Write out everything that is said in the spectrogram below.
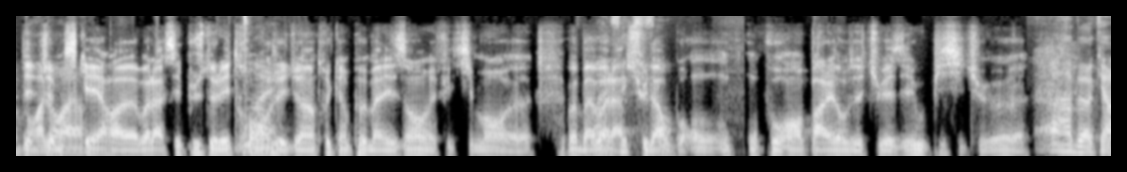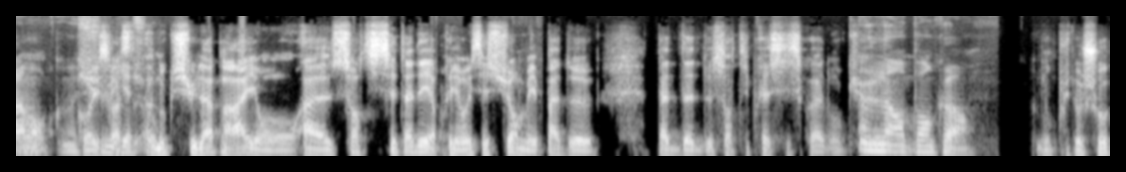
des rapport l'horreur. jumpscares, euh, voilà, c'est plus de l'étrange Ouais. et un truc un peu malaisant, effectivement. euh. Bah Ouais, voilà, celui-là, on, on- on pourra en parler dans le QSD ou puis si tu veux. euh, Ah bah carrément. quand- sera- donc celui-là, pareil, on a sorti cette année, a priori, c'est sûr, mais pas de pas de date de sortie précise, quoi. Donc euh, non, pas encore. Donc plutôt chaud.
